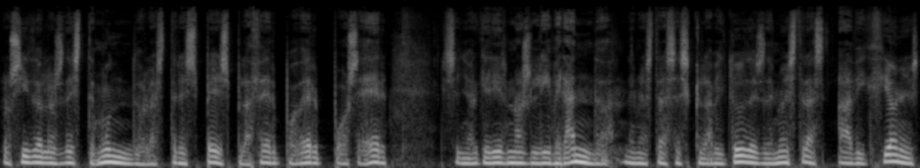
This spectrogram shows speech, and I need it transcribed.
los ídolos de este mundo, las tres P's, placer, poder, poseer. El Señor quiere irnos liberando de nuestras esclavitudes, de nuestras adicciones,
